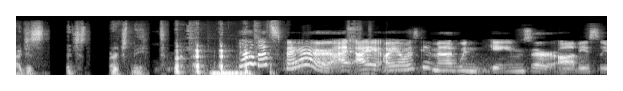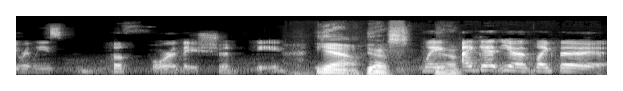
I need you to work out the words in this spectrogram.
I just it just irks me. No, that's fair. I, I I always get mad when games are obviously released before they should be. Yeah. yes. Like yeah. I get you, like the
